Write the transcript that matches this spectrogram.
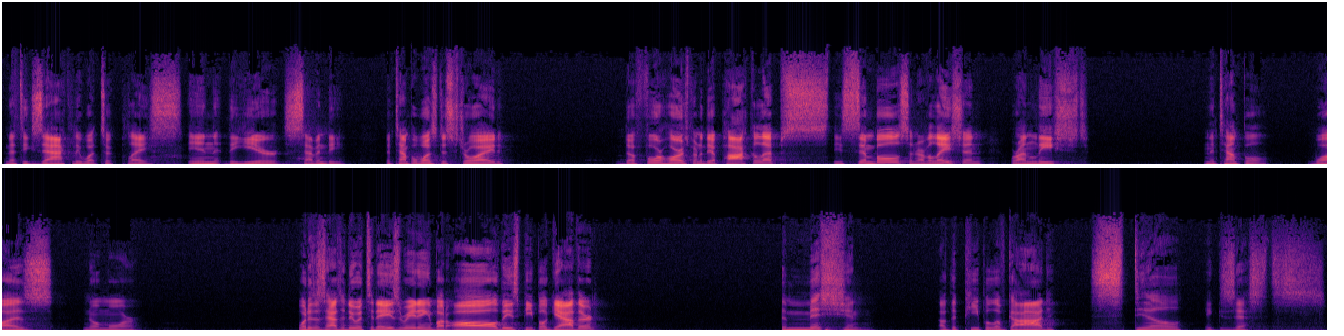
And that's exactly what took place in the year 70. The temple was destroyed. The four horsemen of the apocalypse, these symbols and Revelation, were unleashed. And the temple was no more. What does this have to do with today's reading about all these people gathered? The mission of the people of God still exists.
